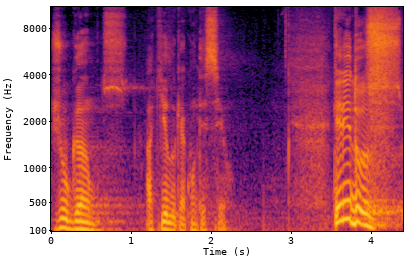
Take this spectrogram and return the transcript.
julgamos aquilo que aconteceu. Queridos,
